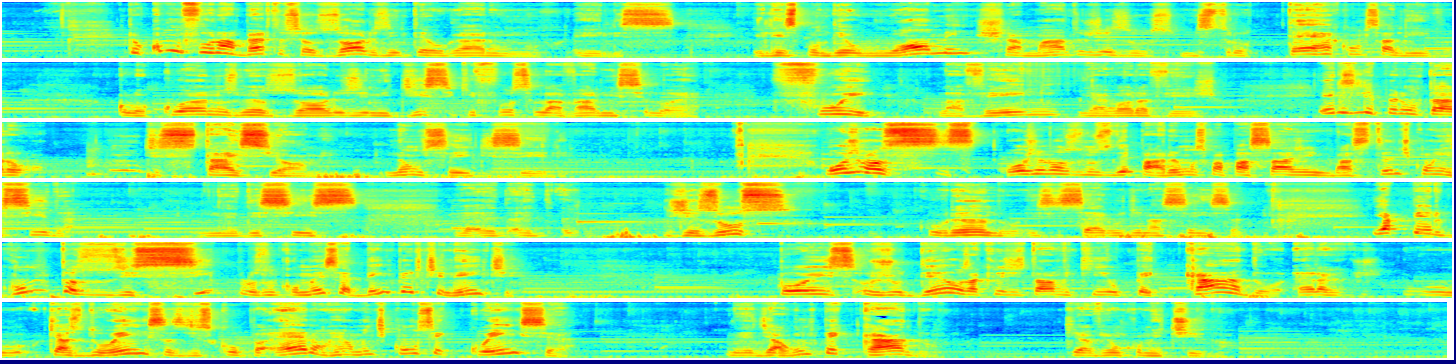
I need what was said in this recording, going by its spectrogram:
Então, como foram abertos seus olhos? interrogaram eles. Ele respondeu: O homem chamado Jesus misturou terra com saliva, colocou-a nos meus olhos e me disse que fosse lavar-me em Siloé. Fui, lavei-me e agora vejo. Eles lhe perguntaram: Onde está esse homem? Não sei, disse ele. Hoje nós, hoje nós nos deparamos com uma passagem bastante conhecida né, desses é, Jesus curando esse cego de nascença. E a pergunta dos discípulos no começo é bem pertinente, pois os judeus acreditavam que o pecado era o, que as doenças, desculpa, eram realmente consequência né, de algum pecado que haviam cometido.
